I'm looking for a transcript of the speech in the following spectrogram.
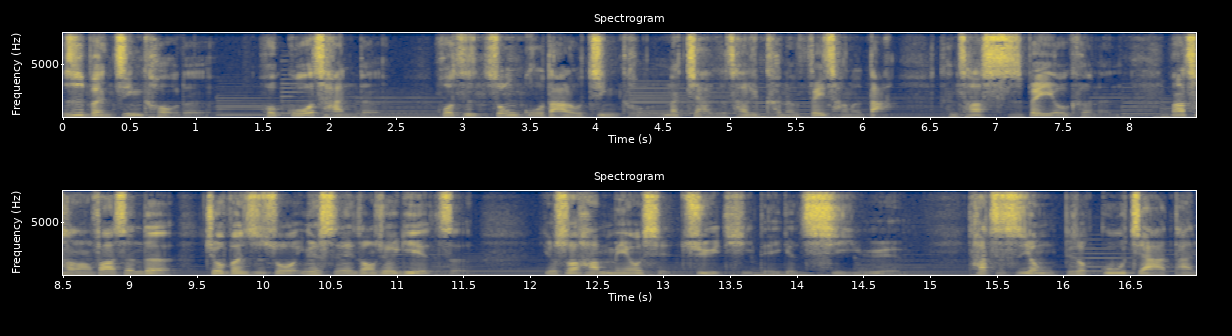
日本进口的或国产的，或者是中国大陆进口，那价格差距可能非常的大，可能差十倍有可能。那常常发生的纠纷是说，因为室内装修业者有时候他没有写具体的一个契约，他只是用比如说估价单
